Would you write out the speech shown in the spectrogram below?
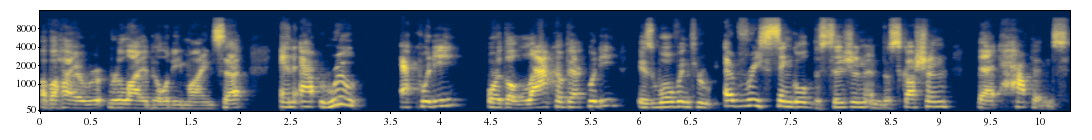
of a higher reliability mindset. And at root, equity or the lack of equity is woven through every single decision and discussion that happens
